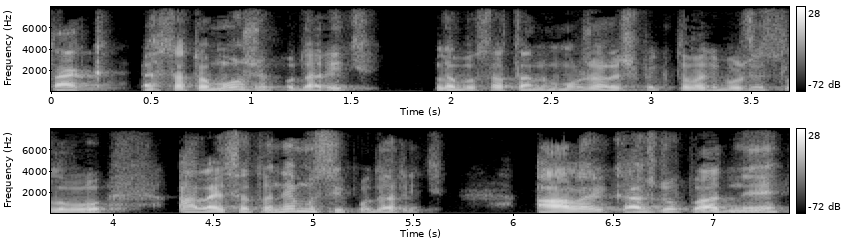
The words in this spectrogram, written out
tak sa to môže podariť, lebo Satan môže rešpektovať Božie slovo, ale aj sa to nemusí podariť. Ale každopádne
